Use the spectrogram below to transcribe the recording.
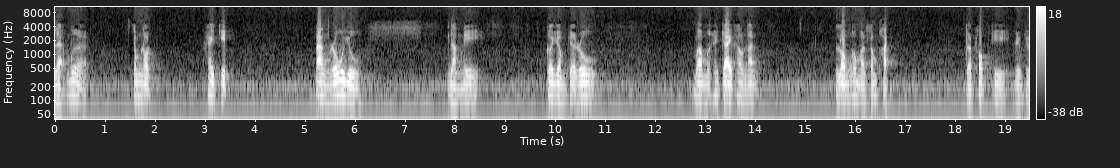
และเมื่อกำหนดให้จิต ตั้งรู้อยู่ ดังนี้ ก็ย่อมจะรู้ ว่าเมื่อให้ใจเข้านั้น ลมก็มาสัมผัสกระทบที่ริมฝี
